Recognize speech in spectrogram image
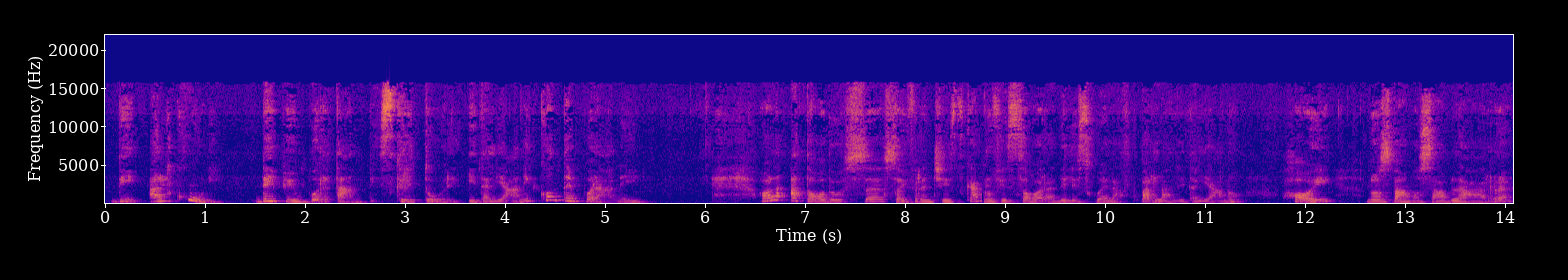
di alcuni dei più importanti scrittori italiani contemporanei. Hola a todos, soy Francesca, profesora de la Parlando Italiano. Hoy nos vamos a hablar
